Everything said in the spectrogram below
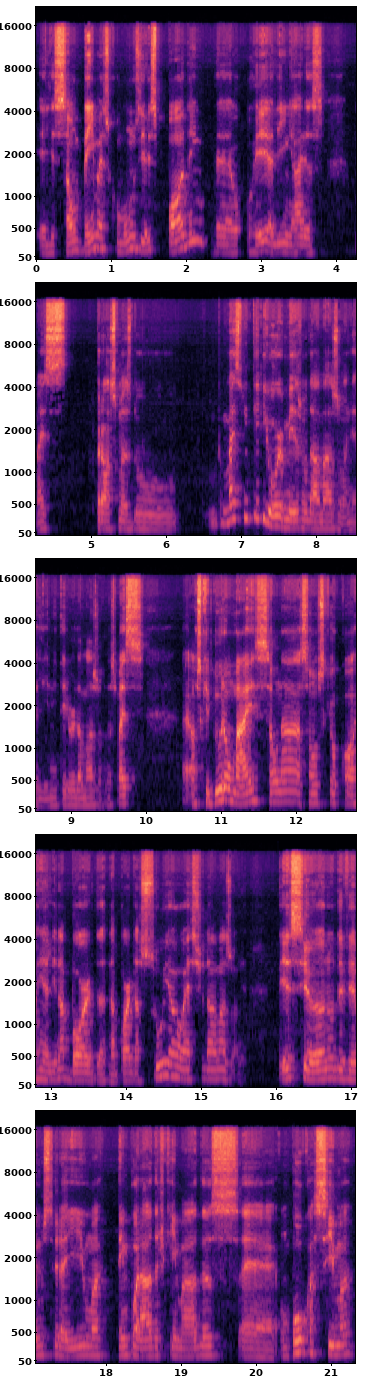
eles são bem mais comuns e eles podem é, ocorrer ali em áreas mais próximas do, mais no interior mesmo da Amazônia, ali no interior da Amazonas, mas é, os que duram mais são, na, são os que ocorrem ali na borda, na borda sul e a oeste da Amazônia. Esse ano devemos ter aí uma temporada de queimadas é, um pouco acima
